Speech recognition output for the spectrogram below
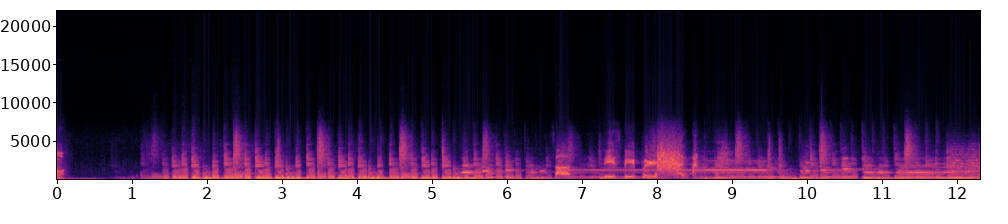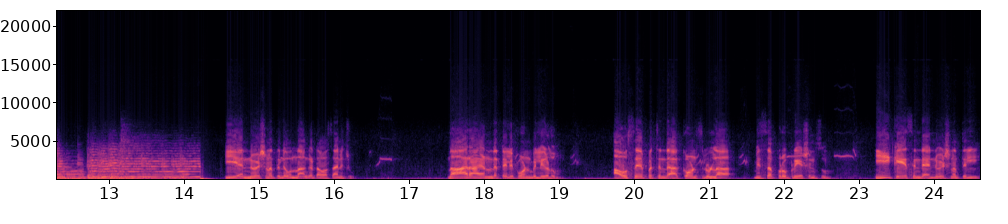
കമാ സാർ ദീസ് പീപ്പിൾ ഈ അന്വേഷണത്തിന്റെ ഒന്നാം ഘട്ടം അവസാനിച്ചു. നാരായണന്റെ ടെലിഫോൺ ബില്ലുകളും ഔസേപ്പച്ചന്റെ അക്കൗണ്ട്സിലുള്ള മിസ്അപ്രോപ്രിയേഷൻസും ഈ കേസിന്റെ അന്വേഷണത്തിൽ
